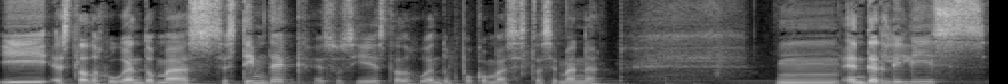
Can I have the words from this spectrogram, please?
Y he estado jugando más Steam Deck. Eso sí, he estado jugando un poco más esta semana. Mm, Ender Lilies.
